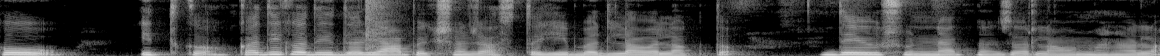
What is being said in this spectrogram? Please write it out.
हो इतकं. कधी कधी तर यापेक्षा जास्तही बदलावं लागतं. देव शून्यात नजर लावून म्हणाला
